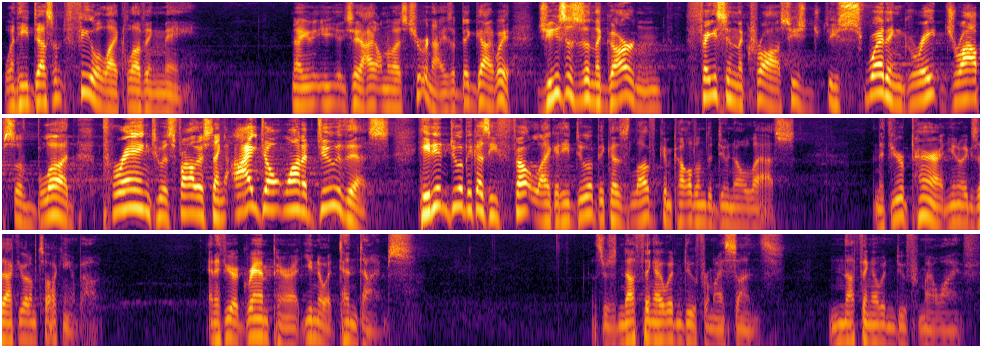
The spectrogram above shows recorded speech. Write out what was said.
when he doesn't feel like loving me. Now, you, you say, I don't know if that's true or not. He's a big guy. Wait, Jesus is in the garden facing the cross. He's, he's sweating great drops of blood, praying to his father, saying, I don't want to do this. He didn't do it because he felt like it, he'd do it because love compelled him to do no less. And if you're a parent, you know exactly what I'm talking about. And if you're a grandparent, you know it 10 times. Because there's nothing I wouldn't do for my sons, nothing I wouldn't do for my wife,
